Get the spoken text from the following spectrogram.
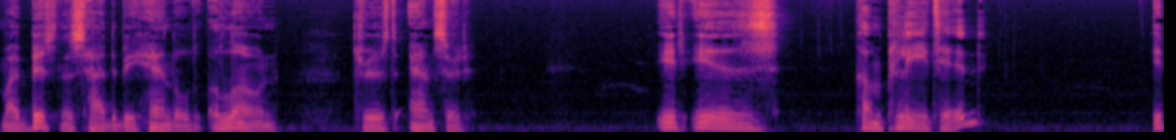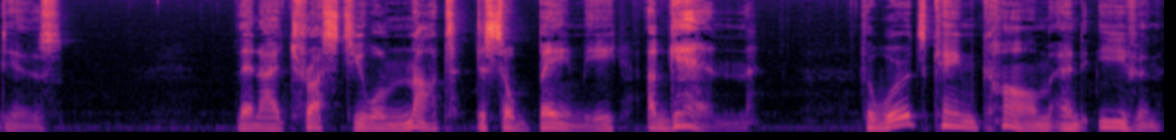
My business had to be handled alone, Drizzt answered. It is completed? It is. Then I trust you will not disobey me again. The words came calm and even,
